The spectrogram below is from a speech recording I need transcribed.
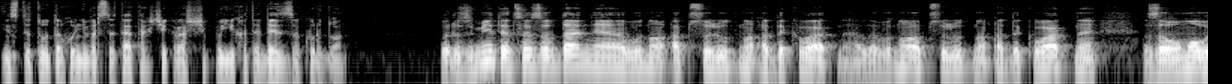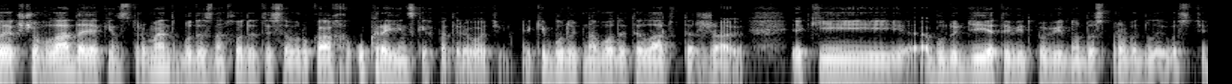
інститутах, університетах, чи краще поїхати десь за кордон. Ви розумієте, це завдання воно абсолютно адекватне, але воно абсолютно адекватне за умови, якщо влада як інструмент буде знаходитися в руках українських патріотів, які будуть наводити лад в державі, які будуть діяти відповідно до справедливості,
